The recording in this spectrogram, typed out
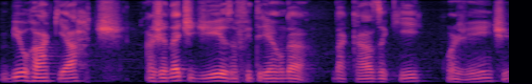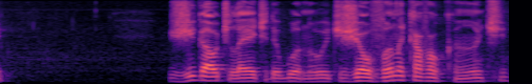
Biohack Art, a Janete Dias, anfitrião da, da casa aqui com a gente. Giga Outlet, deu boa noite. Giovana Cavalcante.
